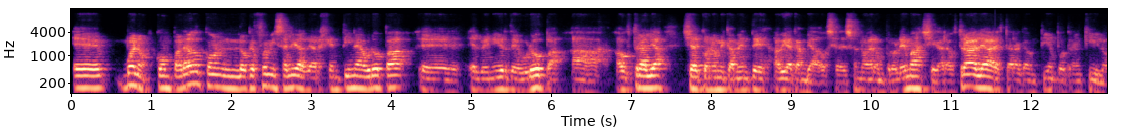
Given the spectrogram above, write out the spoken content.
Eh, bueno, comparado con lo que fue mi salida de Argentina a Europa, eh, el venir de Europa a Australia ya económicamente había cambiado, o sea, eso no era un problema, llegar a Australia, estar acá un tiempo tranquilo.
